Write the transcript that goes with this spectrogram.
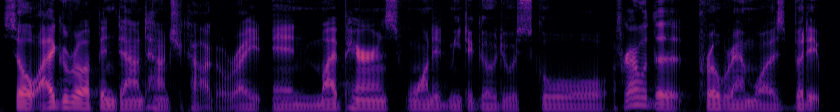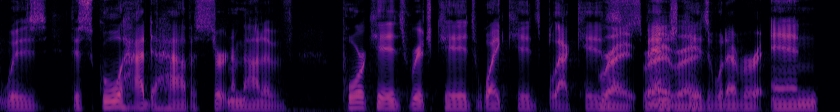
So I grew up in downtown Chicago, right? And my parents wanted me to go to a school. I forgot what the program was, but it was the school had to have a certain amount of poor kids, rich kids, white kids, black kids, Right, right, Spanish right. kids, whatever. And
